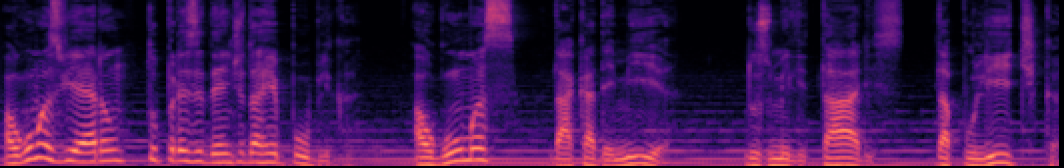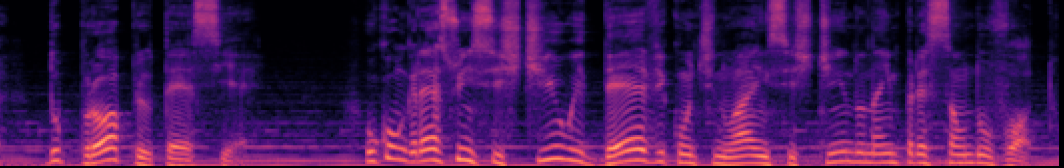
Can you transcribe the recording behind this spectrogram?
Algumas vieram do presidente da República, algumas da academia, dos militares, da política, do próprio TSE. O Congresso insistiu e deve continuar insistindo na impressão do voto.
